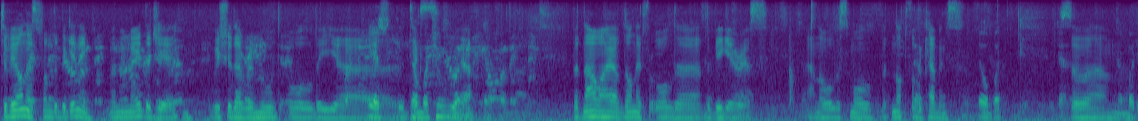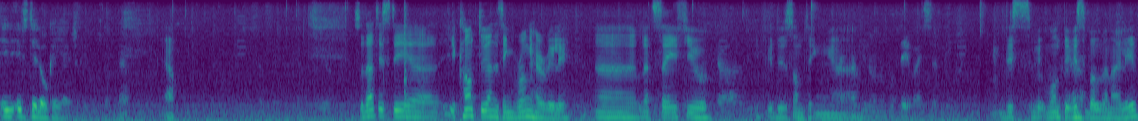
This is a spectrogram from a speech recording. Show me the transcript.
to be honest, from the beginning, when we made the GA, we should have removed all the. Uh, yes, the number two. Yeah. Yeah. But now I have done it for all the, the big areas and all the small, but not for the cabins. No, but Yeah. So, um, yeah, but it, it's still okay actually. Yeah. So that is the. Uh, you can't do anything wrong here really. Uh, let's say if you if you do something, uh, this won't be visible when I leave.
